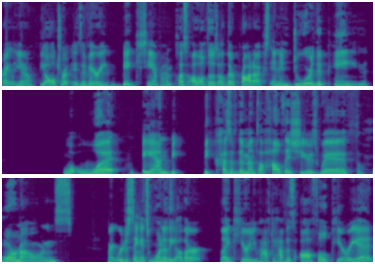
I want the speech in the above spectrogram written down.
right? You know, the Ultra is a very big tampon, plus all of those other products, and endure the pain. What, what and be, because of the mental health issues with hormones, right? We're just saying it's one or the other. Like, here, you have to have this awful period.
